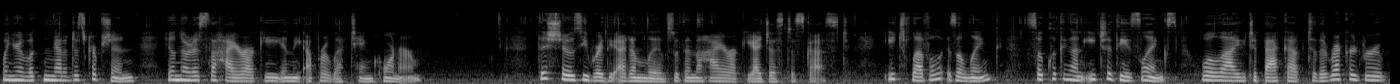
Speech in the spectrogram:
When you're looking at a description, you'll notice the hierarchy in the upper left-hand corner. This shows you where the item lives within the hierarchy I just discussed. Each level is a link, so clicking on each of these links will allow you to back up to the record group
